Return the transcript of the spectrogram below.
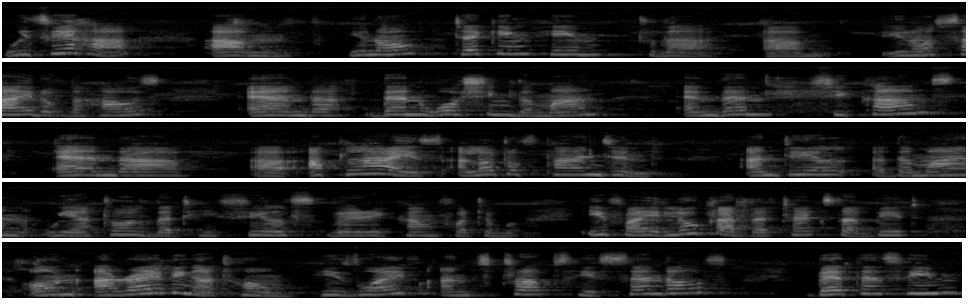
we see her, um, you know, taking him to the, um, you know, side of the house and uh, then washing the man. And then she comes and uh, uh, applies a lot of pungent until the man, we are told that he feels very comfortable. If I look at the text a bit, on arriving at home, his wife unstraps his sandals, bathes him,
